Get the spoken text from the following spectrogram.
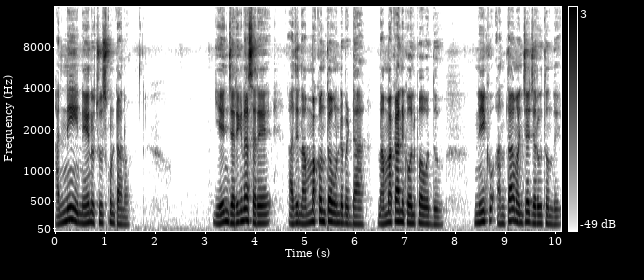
అన్నీ నేను చూసుకుంటాను. ఏం జరిగినా సరే అది నమ్మకంతో ఉండు బిడ్డ. నమ్మకాన్ని కోల్పోవద్దు. నీకు అంతా మంచిగా జరుగుతుంది.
